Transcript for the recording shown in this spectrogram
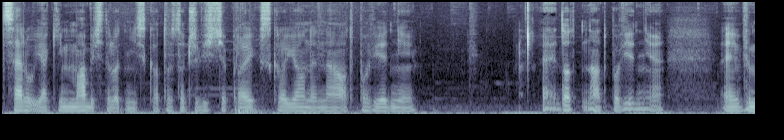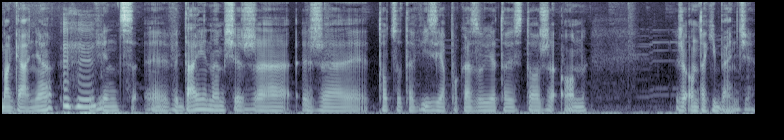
celu, jakim ma być to lotnisko. To jest oczywiście projekt skrojony na odpowiedni, e, do, na odpowiednie e, wymagania, Mhm. więc e, wydaje nam się, że, że to, co ta wizja pokazuje, to jest to, że on, że on taki będzie,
